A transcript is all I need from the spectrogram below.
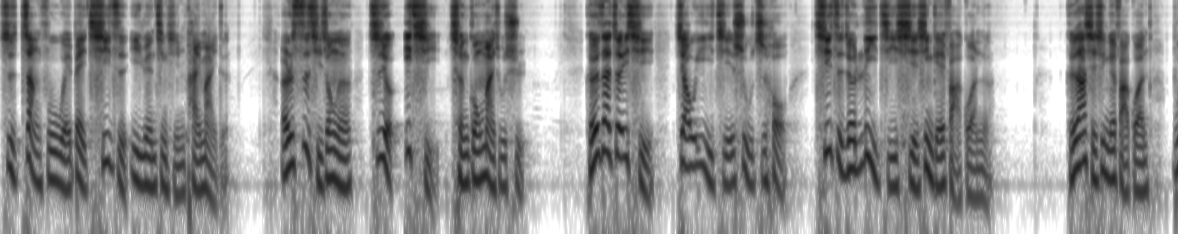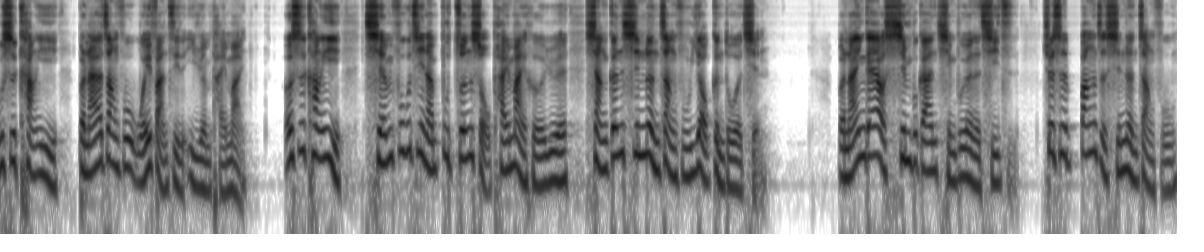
是丈夫违背妻子意愿进行拍卖的，而四起中呢，只有一起成功卖出去。可是，在这一起交易结束之后，妻子就立即写信给法官了。可是，她写信给法官不是抗议本来的丈夫违反自己的意愿拍卖。而是抗议前夫竟然不遵守拍卖合约，想跟新任丈夫要更多的钱。本来应该要心不甘情不愿的妻子，却是帮着新任丈夫，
